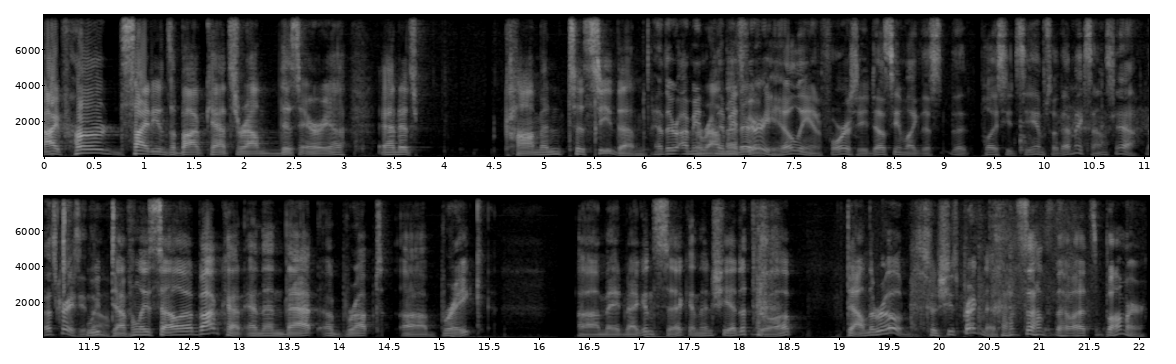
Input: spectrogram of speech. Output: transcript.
I've heard sightings of bobcats around this area, and it's common to see them. Yeah, there, I mean, around I mean that it's area. very hilly and foresty. It does seem like this the place you'd see them. so that makes sense. Yeah, that's crazy. Though. We definitely sell a bobcat, and then that abrupt uh, break uh, made Megan sick, and then she had to throw up down the road because she's pregnant. that sounds though that's a bummer.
